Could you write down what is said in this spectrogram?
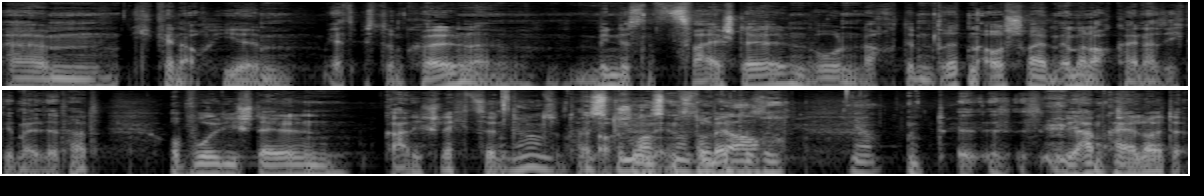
Ähm, ich kenne auch hier im Erzbistum Köln äh, mindestens zwei Stellen, wo nach dem dritten Ausschreiben immer noch keiner sich gemeldet hat, obwohl die Stellen gar nicht schlecht sind, ja, zum Teil auch schöne Instrumente auch. sind. Ja. Und äh, wir haben keine Leute.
